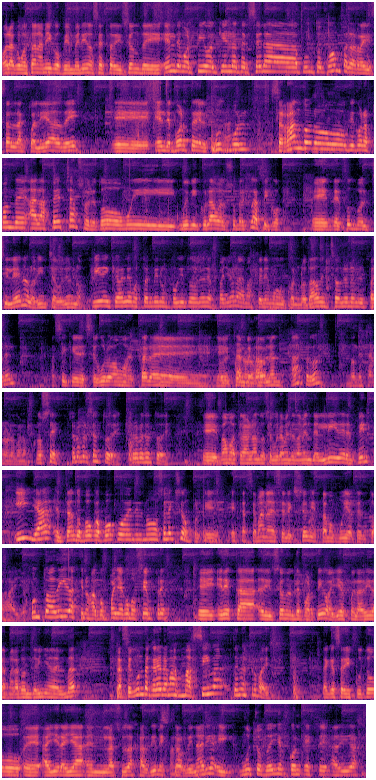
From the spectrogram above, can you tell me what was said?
Hola, ¿cómo están amigos? Bienvenidos a esta edición de El Deportivo aquí en la tercera.com para revisar la actualidad de eh, el deporte del fútbol, cerrando lo que corresponde a la fecha, sobre todo muy, muy vinculado al superclásico eh, del fútbol chileno. Los hinchas de Unión nos piden que hablemos también un poquito de Unión Española, además tenemos un connotado hincha de Unión en el panel, así que seguro vamos a estar eh, eh, está? No lo hablando. Ah, perdón. ¿Dónde está? No lo conozco. No sé, se lo presento de ahí, se lo presento de ahí. Eh, vamos a estar hablando seguramente también del líder, en fin, y ya entrando poco a poco en el modo selección, porque esta semana de selección y estamos muy atentos a ello. Junto a Adidas, que nos acompaña como siempre en esta edición del Deportivo, ayer fue la Adidas Maratón de Viña del Mar, la segunda carrera más masiva de nuestro país, la que se disputó eh, ayer allá en la ciudad Jardín, extraordinaria, y muchos de ellos con este Adidas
